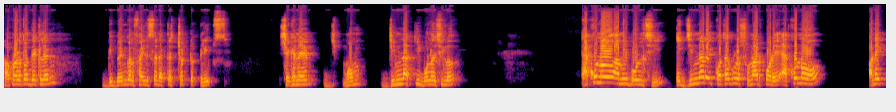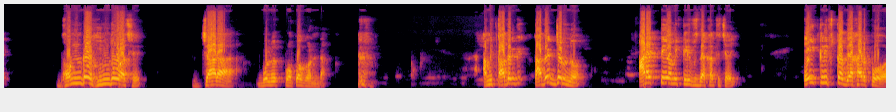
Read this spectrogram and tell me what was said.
আপনারা তো দেখলেন দি বেঙ্গল ফাইলসের একটা ছোট্ট ক্লিপস সেখানে জি- মোহাম- জিন্না কি বলেছিল এখনো আমি বলছি এই জিন্নার এই কথাগুলো শোনার পরে এখনো অনেক ভণ্ড হিন্দু আছে যারা বলবে প্রপগন্ডা। আমি তাদের তাদের জন্য আরেকটি আমি ক্লিপস দেখাতে চাই। এই ক্লিপসটা দেখার পর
